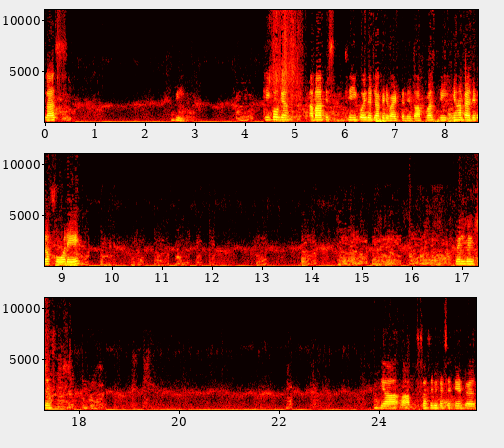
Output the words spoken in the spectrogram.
plus B ठीक हो गया। अब आप इस थ्री को इधर जाके डिवाइड कर दें। तो आपके पास थ्री यहाँ पे आ जाएगा फोर ए या आप कैसे भी कर सकते हैं ट्वेल्व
